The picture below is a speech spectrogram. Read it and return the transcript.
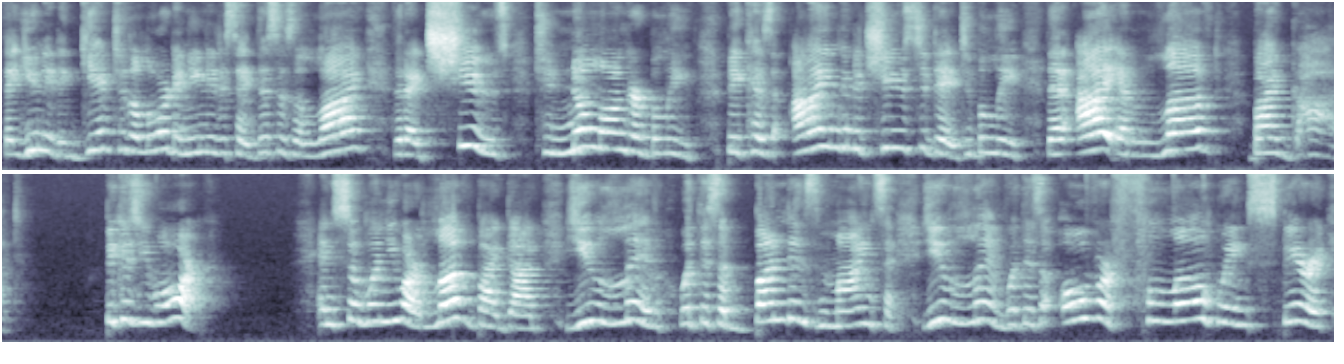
that you need to give to the Lord. And you need to say, This is a lie that I choose to no longer believe because I'm going to choose today to believe that I am loved by God. Because you are. And so when you are loved by God, you live with this abundance mindset. You live with this overflowing spirit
